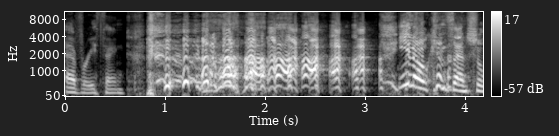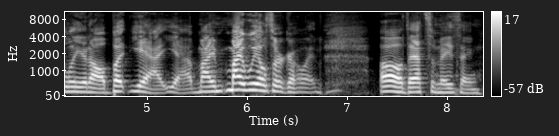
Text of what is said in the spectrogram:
everything? you know, consensually and all. But yeah, yeah, my my wheels are going. Oh, that's amazing.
